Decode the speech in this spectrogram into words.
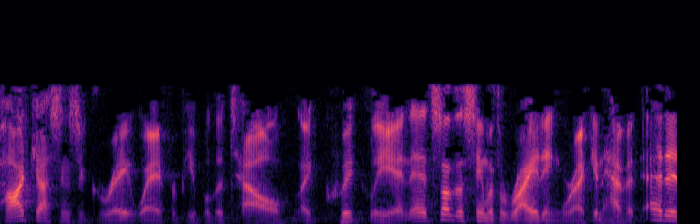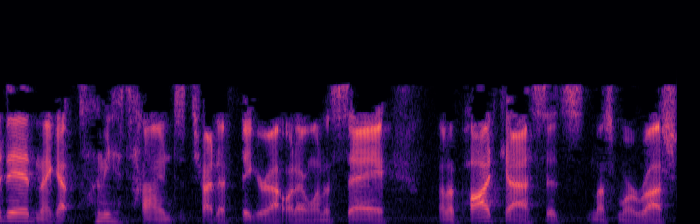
podcasting is a great way for people to tell like quickly, and it's not the same with writing where I can have it edited and I got plenty of time to try to figure out what I want to say. On a podcast, it's much more rush,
